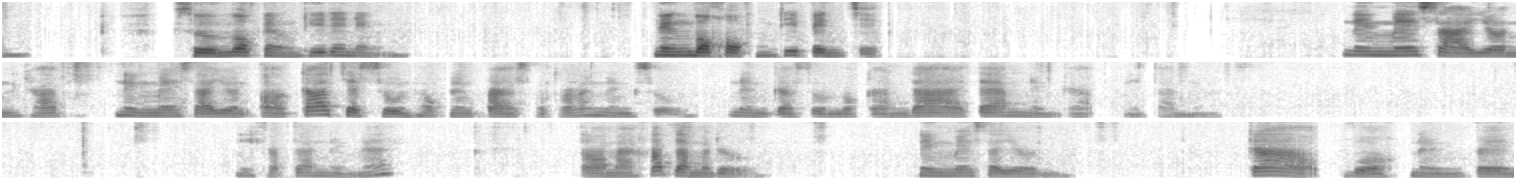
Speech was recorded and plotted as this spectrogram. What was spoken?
นย์ ศูนย์บวกหนึ่งที่ได้หนึ่งหนึ่งบวกหกที่เป็นเจ็ดหนึ่งเมษายนครับหนึ่งเมษายนออกเก้าเจ็ดศูนย์หกหนึ่งแปดสองตัวล่างหนึ่งศูนย์หนึ่งกับศูนย์บวกกันได้แต้มหนึ่งครับนี่แต้มหนึ่งนี่ครับแต้มหนึ่งนะ ต่อมาครับเรามาดูหนึ่งเมษายนเก้าบวกหนึ่งเป็น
